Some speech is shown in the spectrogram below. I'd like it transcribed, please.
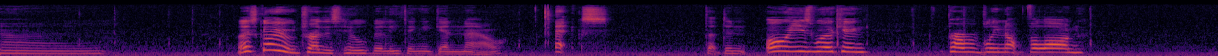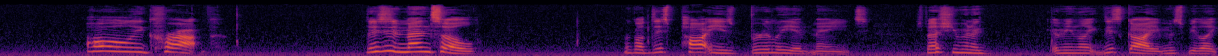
Um, let's go try this hillbilly thing again now. X. That didn't... Oh, it is working! Probably not for long. Holy crap. This is mental. Oh my god, this party is brilliant, mate. Especially when I, I mean, like, this guy must be, like,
